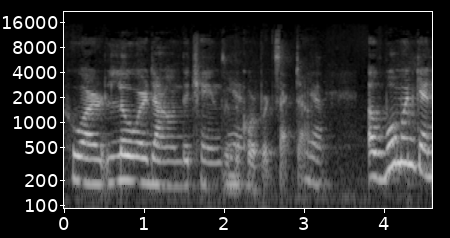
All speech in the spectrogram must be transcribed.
who are lower down the chains in yeah. the corporate sector. Yeah. a woman can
